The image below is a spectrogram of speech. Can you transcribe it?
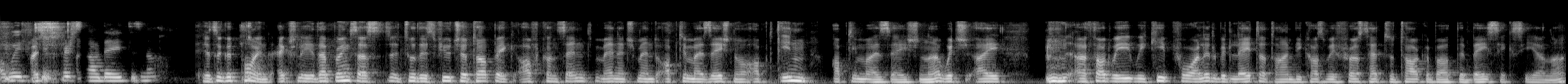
with personal data. No? It's a good point. Actually, that brings us to, to, this future topic of consent management optimization or opt-in optimization, uh, which I, I thought we, we keep for a little bit later time because we first had to talk about the basics here. No?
